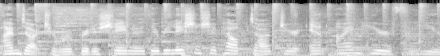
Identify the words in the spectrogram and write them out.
I'm Dr. Roberta Shaler, the Relationship Help Doctor, and I'm here for you.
